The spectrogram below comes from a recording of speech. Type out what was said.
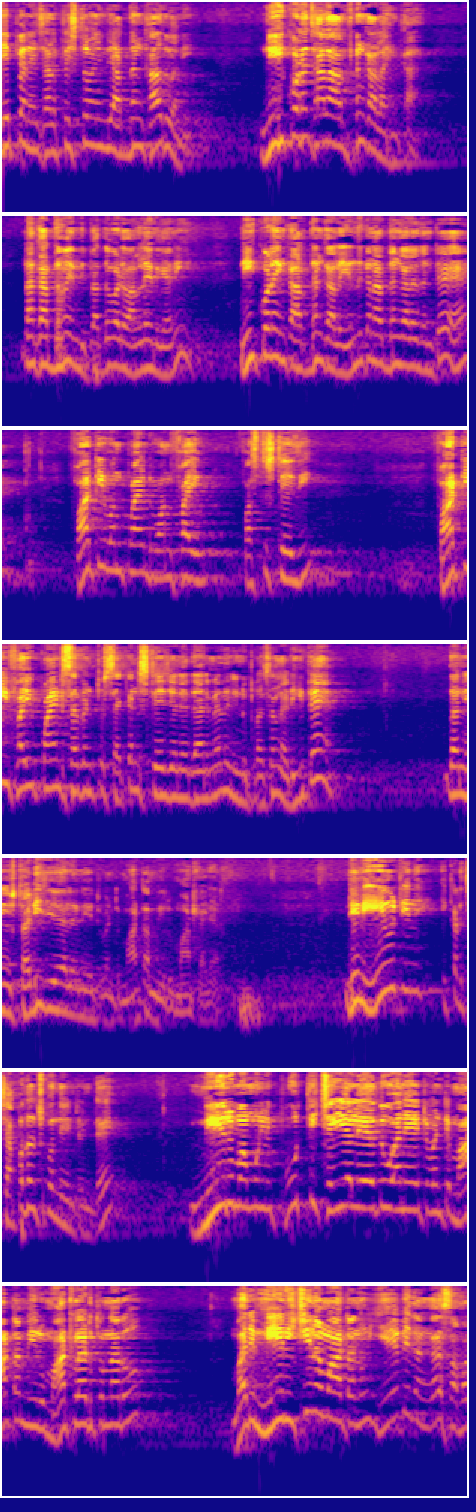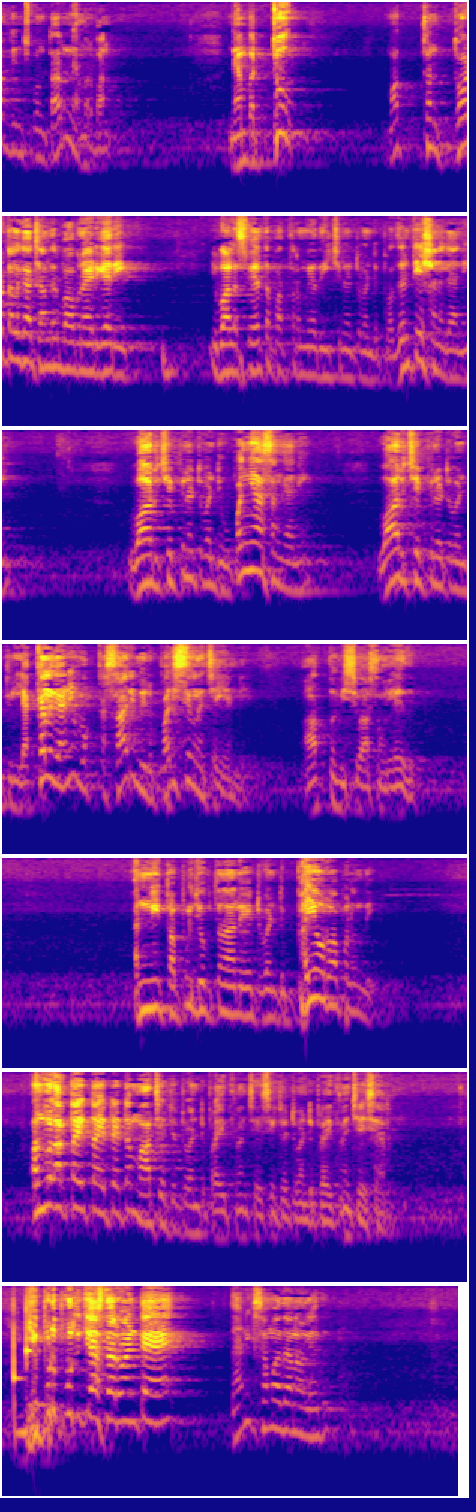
చెప్పాను చాలా క్లిష్టమైంది అర్థం కాదు అని. నీకు కూడా చాలా అర్థం కాలే ఇంకా. నాకు అర్థమైంది పెద్దవాడు అనలేదు కానీ నీకు కూడా ఇంకా అర్థం కాలేదు ఎందుకని అర్థం కాలేదంటే forty one point one five first stage forty five point seven two second stage అనే దాని మీద నిన్ను ప్రశ్నలు అడిగితే దాన్ని స్టడీ చేయాలనేటువంటి మాట మీరు మాట్లాడారు. నేను ఏమిటి ఇక్కడ చెప్పదలుచుకుంది ఏంటంటే మీరు మమ్మల్ని పూర్తి చేయలేదు అనేటువంటి మాట మీరు మాట్లాడుతున్నారు మరి మీరు ఇచ్చిన మాటను ఏ విధంగా సమర్థించుకుంటారు? నెంబర్ వన్ నెంబర్ టూ మొత్తం టోటల్గా చంద్రబాబు నాయుడు గారి ఇవాళ శ్వేతపత్రం మీద ఇచ్చినటువంటి ప్రజెంటేషన్ కానీ వారు చెప్పినటువంటి ఉపన్యాసం కానీ వారు చెప్పినటువంటి లెక్కలు కానీ ఒక్కసారి మీరు పరిశీలన చేయండి. ఆత్మవిశ్వాసం లేదు. అన్ని తప్పులు చెబుతున్నా అనేటువంటి భయం లోపలుంది. అందువల్ల అట్ట ఇట్ట ఇట్ట మార్చేటటువంటి ప్రయత్నం చేసేటటువంటి ప్రయత్నం చేశారు. ఎప్పుడు పూర్తి చేస్తారు అంటే దానికి సమాధానం లేదు.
